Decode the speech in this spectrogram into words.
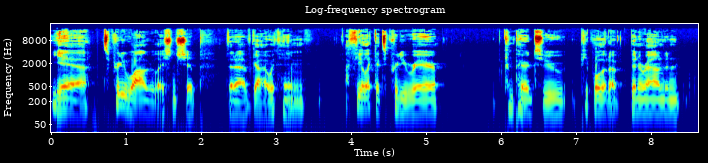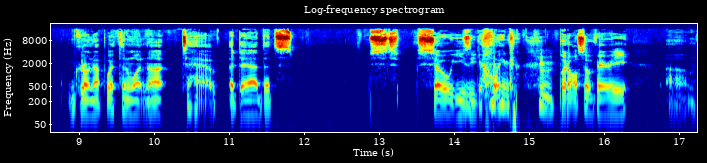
Yeah, it's a pretty wild relationship that I've got with him. I feel like it's pretty rare compared to people that I've been around and grown up with and whatnot to have a dad that's s- so easygoing, but also very um,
